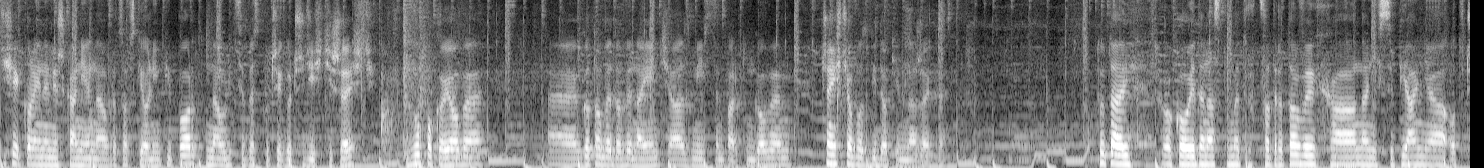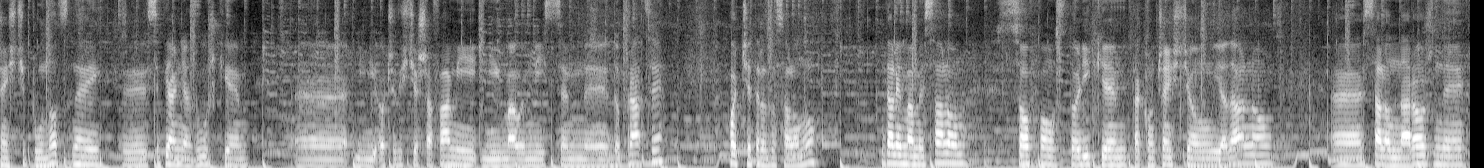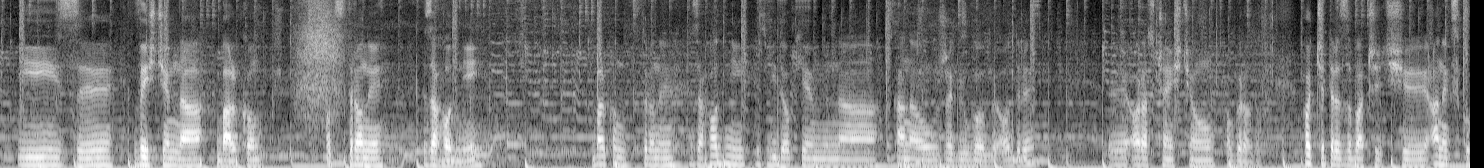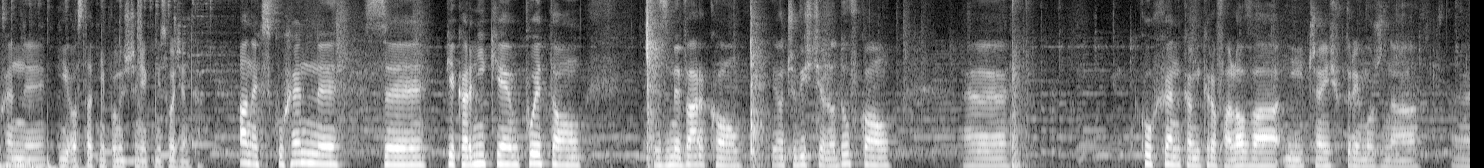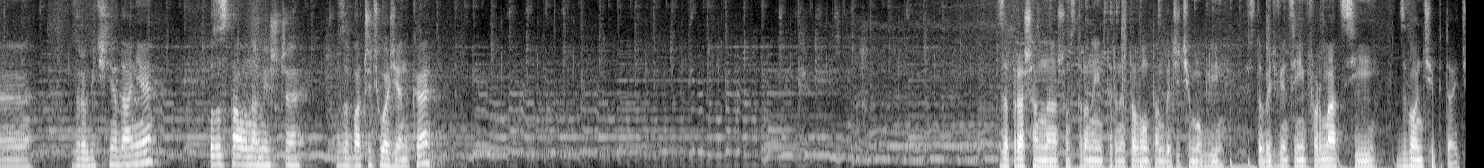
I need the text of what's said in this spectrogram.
Dzisiaj kolejne mieszkanie na wrocławskiej Olimpii Port na ulicy Vespucciego 36. Dwupokojowe, e, gotowe do wynajęcia z miejscem parkingowym, częściowo z widokiem na rzekę. Tutaj około 11 m2, a na nich sypialnia od części północnej, y, sypialnia z łóżkiem e, i oczywiście szafami i małym miejscem y, do pracy. Chodźcie teraz do salonu. Dalej mamy salon z sofą, stolikiem, taką częścią jadalną, e, salon narożny i z wyjściem na balkon od strony zachodniej. Balkon od strony zachodniej z widokiem na kanał żeglugowy Odry y, oraz częścią ogrodów. Chodźcie teraz zobaczyć y, aneks kuchenny i ostatnie pomieszczenie, jakim jest łazienka. Aneks kuchenny z piekarnikiem, płytą, zmywarką i oczywiście lodówką. E, kuchenka mikrofalowa i część, w której można e, zrobić śniadanie. Pozostało nam jeszcze zobaczyć łazienkę. Zapraszam na naszą stronę internetową, tam będziecie mogli zdobyć więcej informacji. Dzwońcie, pytajcie.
